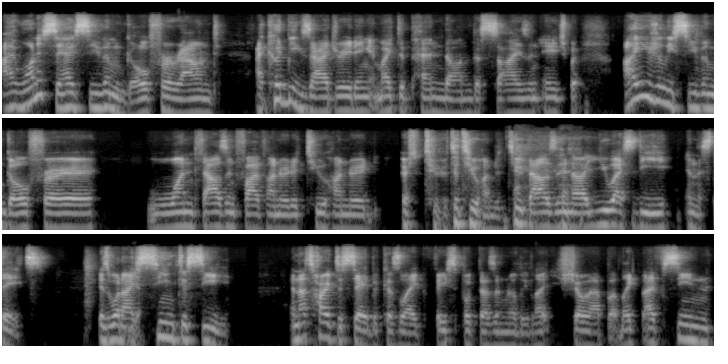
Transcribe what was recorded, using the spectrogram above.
I want to say I see them go for around. I could be exaggerating. It might depend on the size and age, but I usually see them go for one thousand five hundred to two hundred or two to 200 2000 uh, usd in the states is what i Yeah. seem to see and that's hard to say because like facebook doesn't really let you show that but like i've seen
